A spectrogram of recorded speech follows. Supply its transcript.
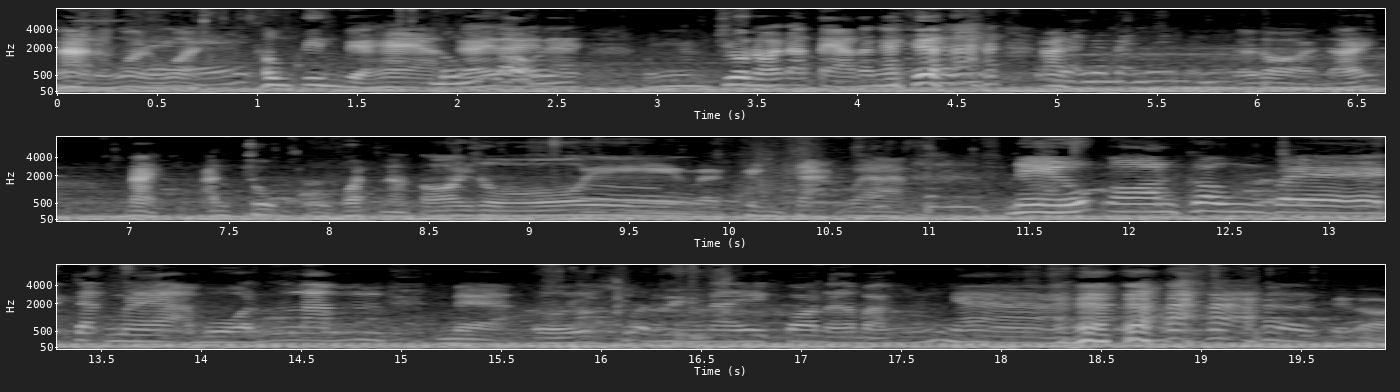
À đúng rồi đúng rồi. Thông tin vỉa hè. Đúng Đấy đấy đấy. Ừ, Chưa nói đã tè ra ngay. Nghe. Đấy rồi đấy. Này ăn trộm cổ vật là toi rồi. Về tình trạng là Nếu con không về chắc mẹ buồn lắm nay con ở vắng nhà. Thế rồi.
